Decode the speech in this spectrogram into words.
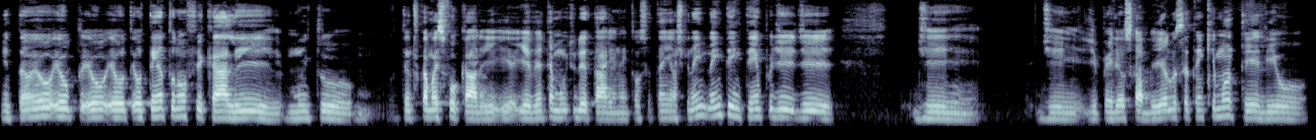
Então eu, eu, eu, eu, eu tento não ficar ali muito tento ficar mais focado. E, e evento é muito detalhe, né? Então você tem, acho que nem, nem tem tempo de, de, de, de, de perder os cabelos, você tem que manter ali o,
